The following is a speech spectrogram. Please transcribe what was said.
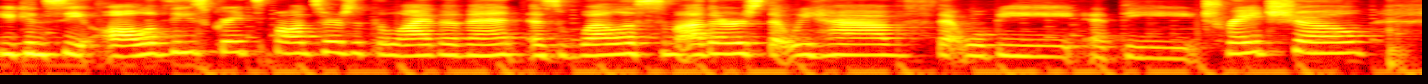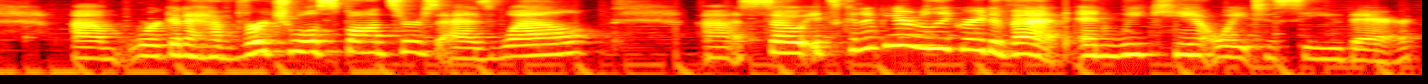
You can see all of these great sponsors at the live event, as well as some others that we have that will be at the trade show. Um, we're going to have virtual sponsors as well. Uh, so it's going to be a really great event, and we can't wait to see you there.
